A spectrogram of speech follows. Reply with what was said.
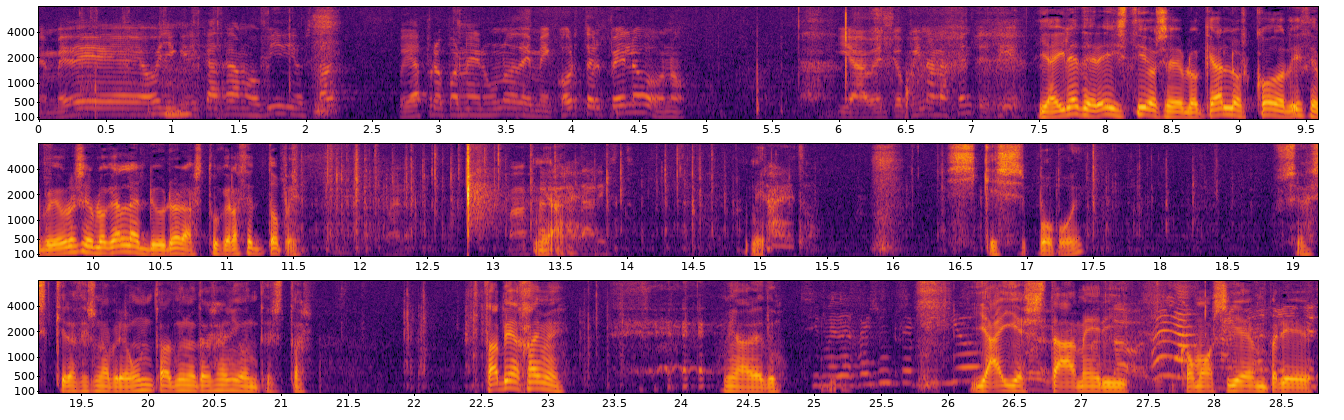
en vez de, oye, ¿queréis que hagamos vídeos, tal? Podías proponer uno de me corto el pelo o no. Y a ver qué opina la gente, tío. Y ahí le tenéis, tío. Se bloquean los codos, dice. Pero yo creo que se bloquean las neuronas, tú, que lo hacen tope. A Mira. intentar esto. Mira esto. Es que es bobo, ¿eh? O sea, es que le haces una pregunta, tú no te sabes ni contestar. ¿Estás bien, Jaime? Mírale tú. Si me dejáis un cepillo, Y ahí está Mary, como siempre,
